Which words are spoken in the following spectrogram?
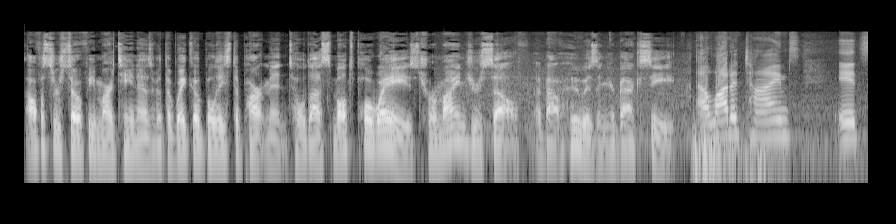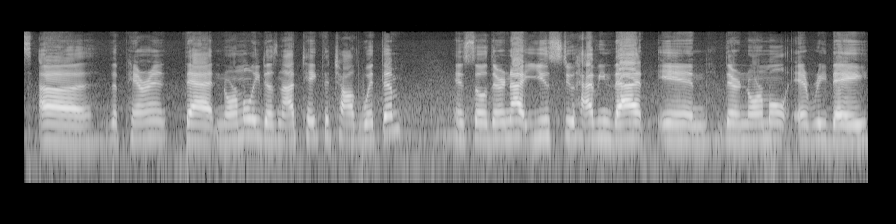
Officer sophie martinez with the waco police department told us multiple ways to remind yourself about who is in your back seat. A lot of times it's uh, the parent that normally does not take the child with them and so they're not used to having that in their normal everyday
